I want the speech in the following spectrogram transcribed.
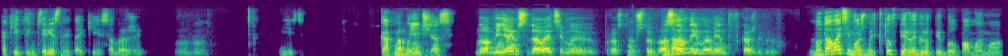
какие-то интересные такие соображения угу. есть. Как мы а будем сейчас? Ну, обменяемся, давайте мы просто, ну, что ну, основные да. моменты в каждой группе. Ну, давайте, может быть, кто в первой группе был, по-моему...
